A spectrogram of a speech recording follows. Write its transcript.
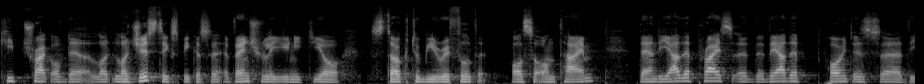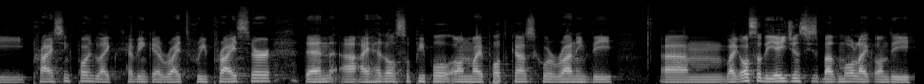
keep track of the lo- logistics because uh, eventually you need your stock to be refilled also on time. Then the other price, uh, the, the, other point is uh, the pricing point, like having a right repricer. Then I had also people on my podcast who are running the um, like also the agencies, but more like on the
